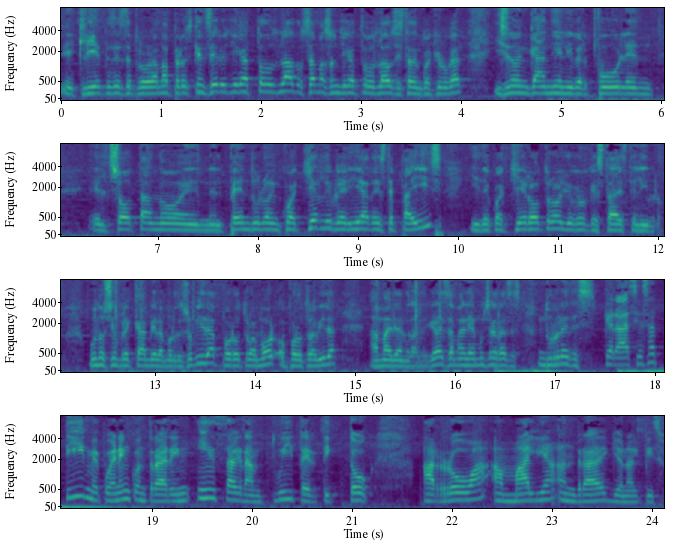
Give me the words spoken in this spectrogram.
eh, clientes de este programa, pero es que en serio llega a todos lados. Amazon llega a todos lados y está en cualquier lugar. Y si no, en Gandhi, en Liverpool, en El Sótano, en El Péndulo, en cualquier librería de este país y de cualquier otro, yo creo que está este libro. Uno siempre cambia el amor de su vida por otro amor o por otra vida. Amalia Andrade. Gracias, Amalia. Muchas gracias. Tus redes. Gracias a ti, me pueden encontrar en Instagram, Twitter, TikTok, arroba Amalia Andrade guion al piso.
